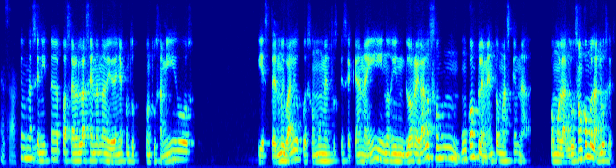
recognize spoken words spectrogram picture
Exacto. Una cenita, pasar la cena navideña con, tu- con tus amigos, y este es muy válido, pues son momentos que se quedan ahí, y, no- y los regalos son un, un complemento más que nada, como las luces, son como las luces.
